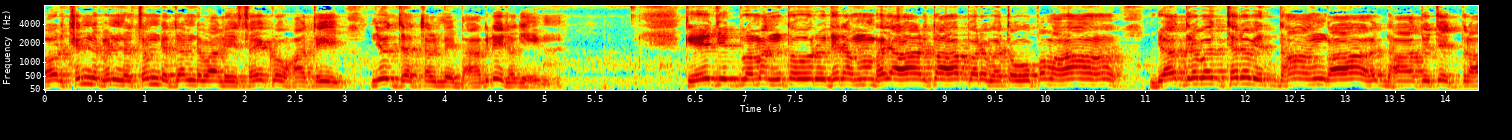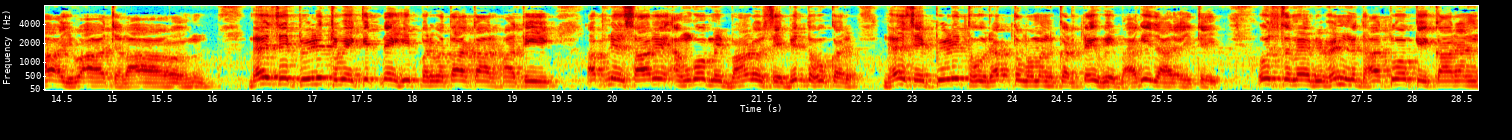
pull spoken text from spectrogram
और छिन्न भिन्न सुंड दंड वाले सैकड़ों हाथी युद्ध स्थल में भागने लगे। के जिद्वमंतो रुधिरम भयाता पर्वतोपमा व्यद्रवच्छर विद्धांगा धातु चित्रा युवाचला। भय से पीड़ित हुए कितने ही पर्वताकार हाथी अपने सारे अंगों में बाणों से विद्ध होकर भय से पीड़ित हो रक्त वमन करते हुए भागे जा रहे थे। उस समय विभिन्न धातुओं के कारण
